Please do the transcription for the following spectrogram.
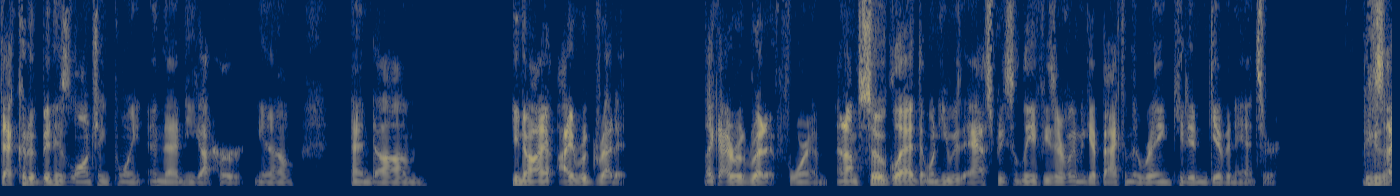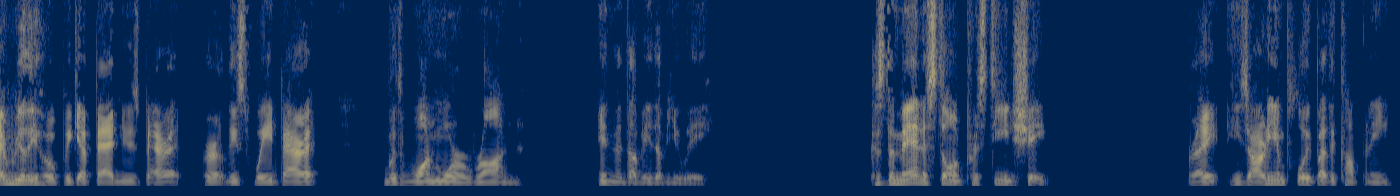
That could have been his launching point, and then he got hurt, you know. And um, you know, I I regret it. Like I regret it for him, and I'm so glad that when he was asked recently if he's ever going to get back in the ring, he didn't give an answer. Because I really hope we get Bad News Barrett, or at least Wade Barrett, with one more run in the WWE because the man is still in pristine shape. Right? He's already employed by the company.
